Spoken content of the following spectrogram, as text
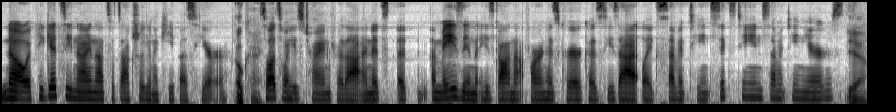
No, if he gets E9, that's what's actually going to keep us here. Okay. So that's why he's trying for that. And it's uh, amazing that he's gotten that far in his career because he's at like 17, 16, 17 years. Yeah.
